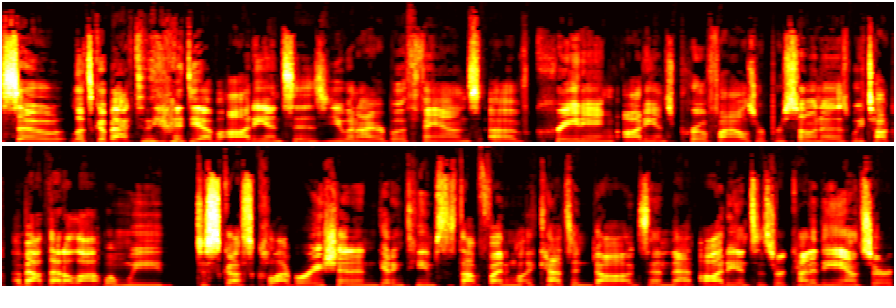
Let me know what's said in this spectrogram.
So let's go back to the idea of audiences. You and I are both fans of creating audience profiles or personas. We talk about that a lot when we discuss collaboration and getting teams to stop fighting like cats and dogs, and that audiences are kind of the answer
